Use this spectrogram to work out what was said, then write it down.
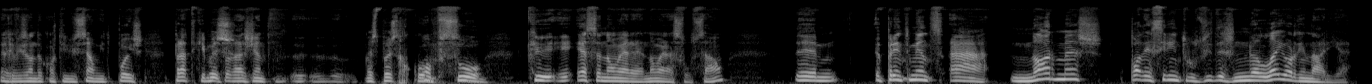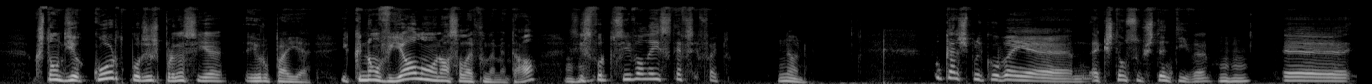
a, revisão da Constituição e depois praticamente mas, toda a gente uh, mas depois confessou que essa não era, não era a solução. Um, aparentemente há normas que podem ser introduzidas na lei ordinária que estão de acordo com a jurisprudência europeia e que não violam a nossa lei fundamental. Uhum. Se isso for possível, é isso que deve ser feito. Não. O Carlos explicou bem a, a questão substantiva uhum. uh,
